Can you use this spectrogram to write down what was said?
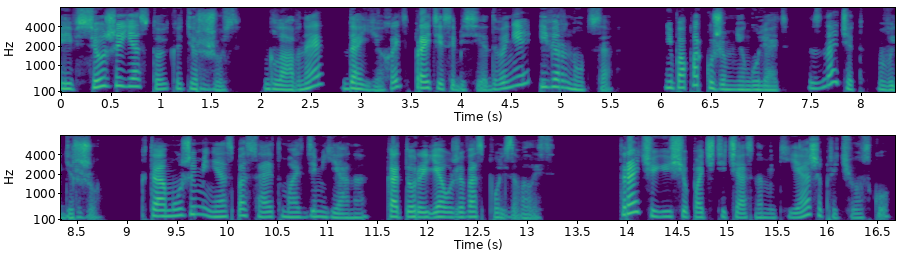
и все же я стойко держусь. Главное – доехать, пройти собеседование и вернуться. Не по парку же мне гулять, значит, выдержу. К тому же меня спасает мазь Демьяна, которой я уже воспользовалась. Трачу еще почти час на макияж и прическу.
